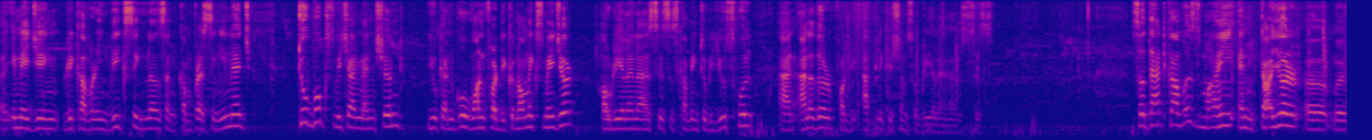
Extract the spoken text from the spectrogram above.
uh, imaging recovering weak signals and compressing image. Two books which i mentioned you can go one for the economics major how real analysis is coming to be useful and another for the applications of real analysis. So that covers my entire, uh, uh,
